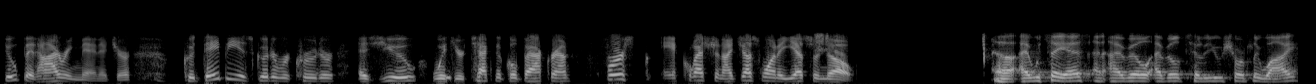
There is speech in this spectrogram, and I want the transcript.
stupid hiring manager, could they be as good a recruiter as you with your technical background? First eh, question, I just want a yes or no. Uh, I would say yes, and I will I will tell you shortly why.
